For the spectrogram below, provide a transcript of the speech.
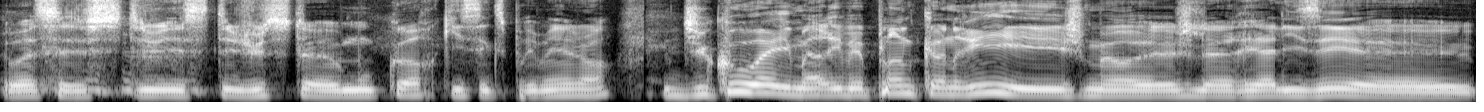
Ouais, c'était juste euh, mon corps qui s'exprimait, genre. Du coup, ouais, il arrivé plein de conneries et je, me, je l'ai réalisé euh,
